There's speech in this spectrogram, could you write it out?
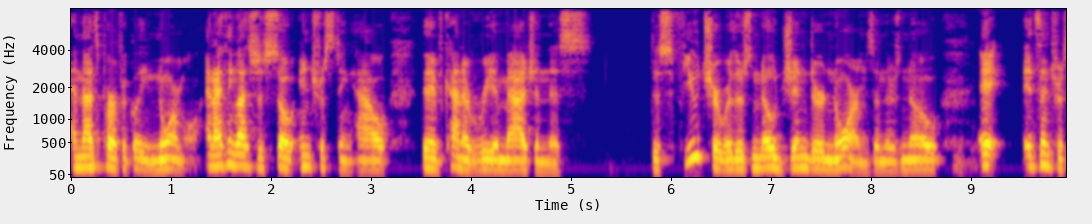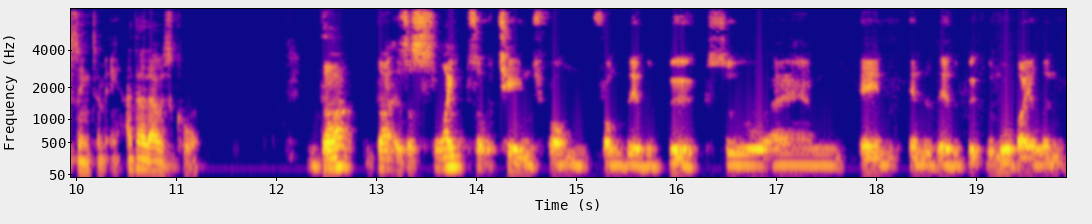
and that's perfectly normal. And I think that's just so interesting how they've kind of reimagined this this future where there's no gender norms and there's no it, it's interesting to me. I thought that was cool. that that is a slight sort of change from from the, the book. So um, in in the, the book, the mobile in,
